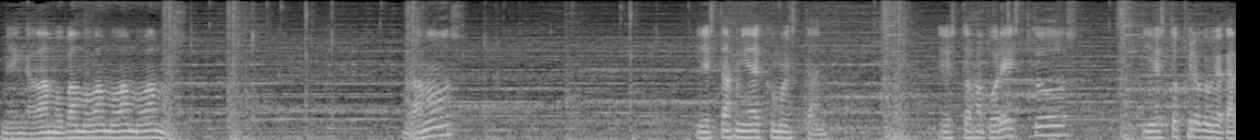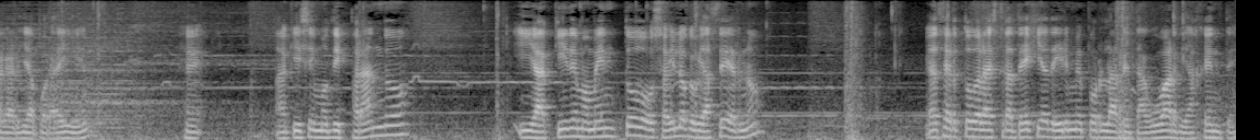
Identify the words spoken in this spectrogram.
Venga, vamos, vamos, vamos, vamos, vamos. Vamos. ¿Y estas unidades cómo están? Estos a por estos. Y estos creo que voy a cargar ya por ahí, ¿eh? Aquí seguimos disparando. Y aquí de momento, sabéis lo que voy a hacer, ¿no? Voy a hacer toda la estrategia de irme por la retaguardia, gente.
